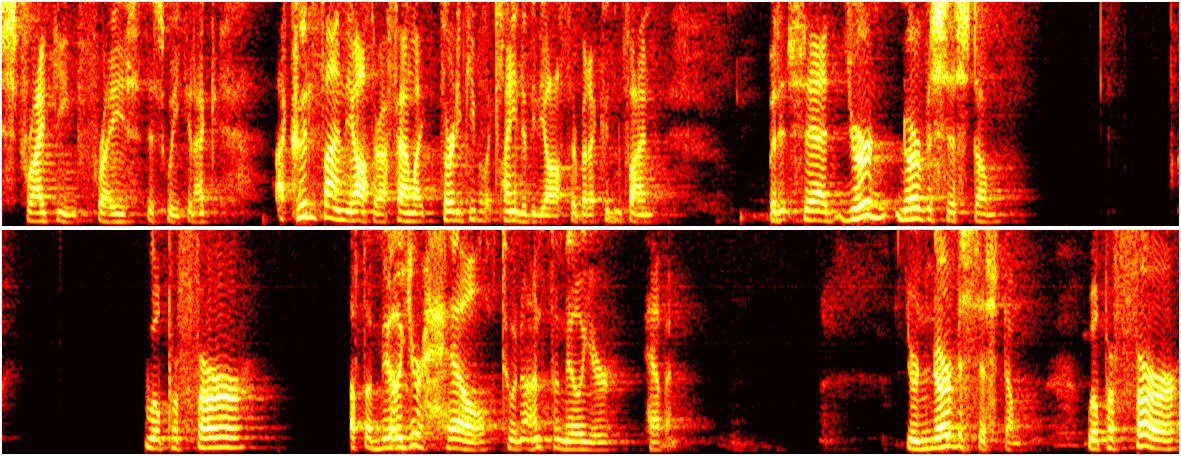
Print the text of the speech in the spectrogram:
striking phrase this week, and I, I couldn't find the author. I found like 30 people that claimed to be the author, but I couldn't find. But it said, Your nervous system will prefer a familiar hell to an unfamiliar heaven. Your nervous system will prefer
